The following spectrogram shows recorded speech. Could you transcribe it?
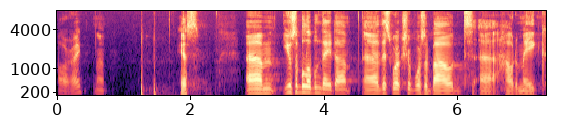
All right. Uh, yes. Um, usable open data. Uh, this workshop was about uh, how to make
